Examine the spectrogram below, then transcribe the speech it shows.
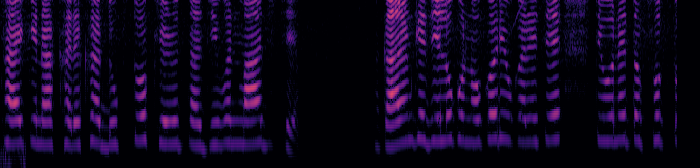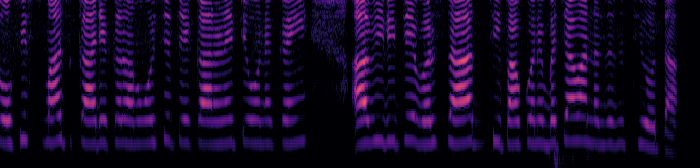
થાય કે ના ખરેખર દુઃખ તો ખેડૂતના જીવનમાં જ છે. કારણ કે જે લોકો નોકરીઓ કરે છે, તેઓને તો ફક્ત ઓફિસમાં જ કાર્ય કરવાનું હોય છે, તે કારણે તેઓને કંઈ આવી રીતે વરસાદથી પાકોને બચાવવાના નથી હોતા.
